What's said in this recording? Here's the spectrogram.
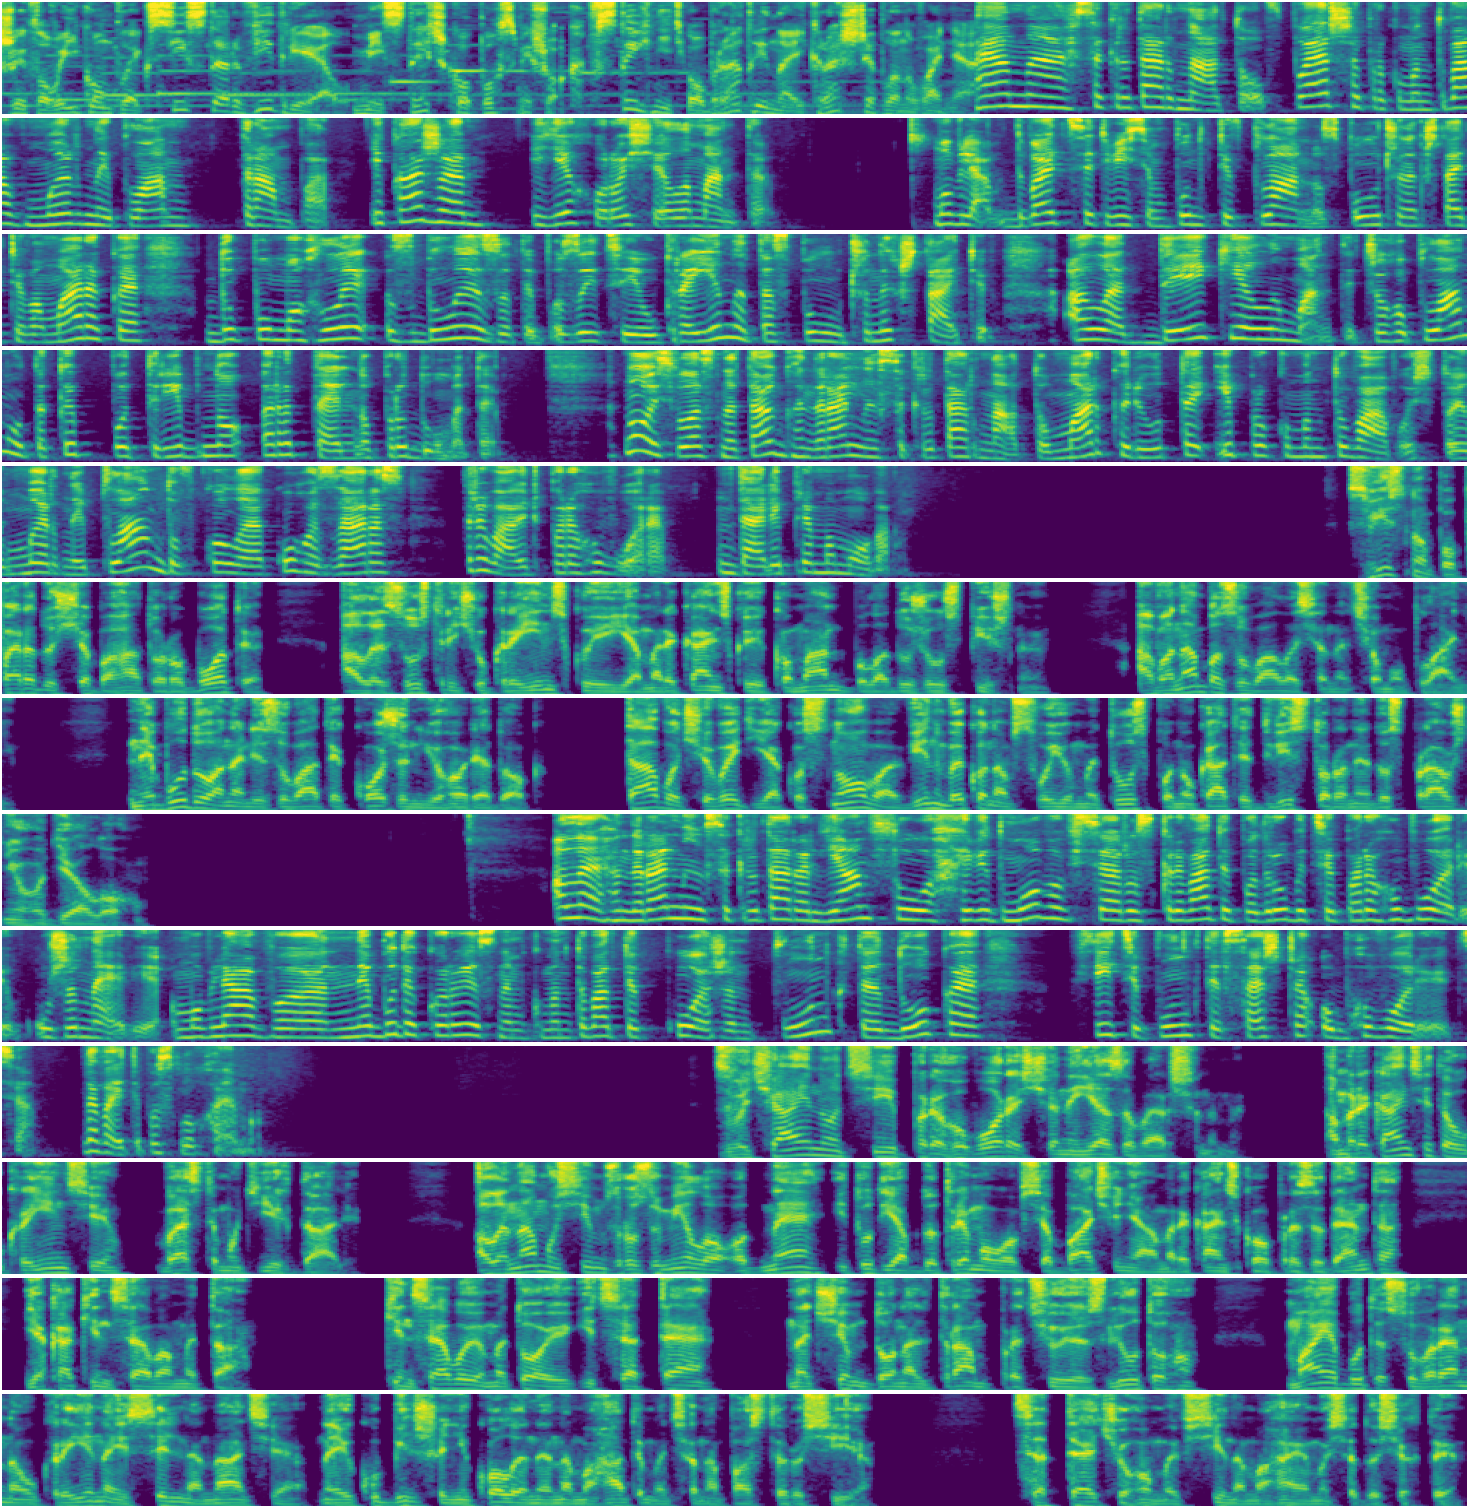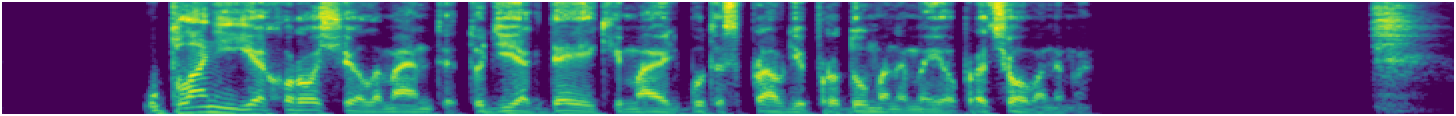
Житловий комплекс Сістер від. Містечко посмішок. Встигніть обрати найкраще планування. Генсекретар НАТО вперше прокоментував мирний план Трампа і каже, є хороші елементи. Мовляв, 28 пунктів плану Сполучених Штатів Америки допомогли зблизити позиції України та Сполучених Штатів. Але деякі елементи цього плану таки потрібно ретельно продумати. Ну ось власне так генеральний секретар НАТО Марк Рюте і прокоментував ось той мирний план, довкола якого зараз тривають переговори. Далі пряма мова. Звісно, попереду ще багато роботи, але зустріч української і американської команд була дуже успішною, а вона базувалася на цьому плані. Не буду аналізувати кожен його рядок. Та, вочевидь, як основа, він виконав свою мету спонукати дві сторони до справжнього діалогу. Але генеральний секретар альянсу відмовився розкривати подробиці переговорів у Женеві. Мовляв, не буде корисним коментувати кожен пункт, доки всі ці пункти все ще обговорюються. Давайте послухаємо. Звичайно, ці переговори ще не є завершеними. Американці та українці вестимуть їх далі. Але нам усім зрозуміло одне, і тут я б дотримувався бачення американського президента, яка кінцева мета. Кінцевою метою, і це те, над чим Дональд Трамп працює з лютого, має бути суверенна Україна і сильна нація, на яку більше ніколи не намагатиметься напасти Росія. Це те, чого ми всі намагаємося досягти. У плані є хороші елементи, тоді як деякі мають бути справді продуманими і опрацьованими.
